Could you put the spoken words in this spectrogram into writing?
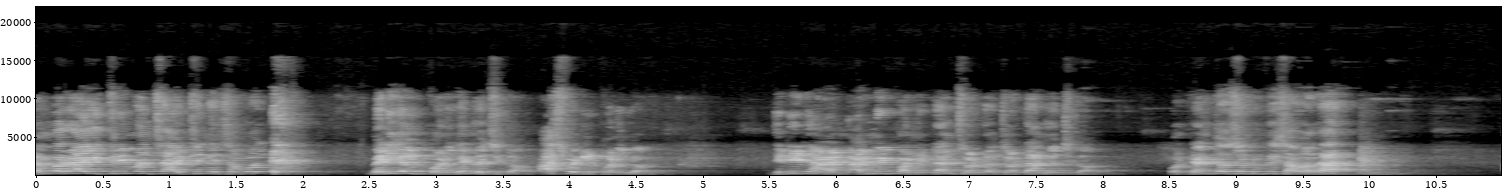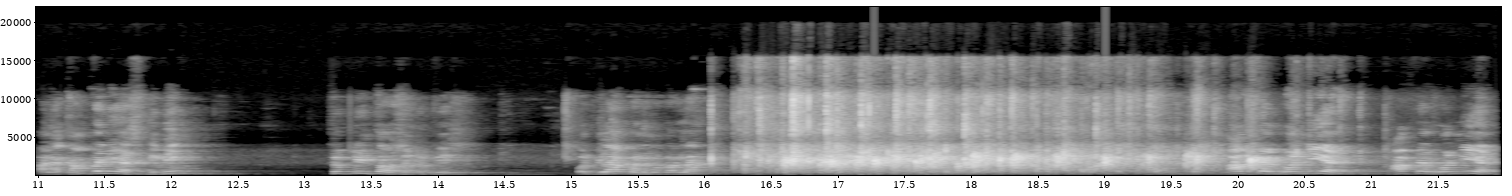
மெம்பர் ஆகி த்ரீ மந்த்ஸ் ஆயிடுச்சுன்னு சப்போஸ் மெடிக்கலுக்கு போனீங்கன்னு வச்சுக்கோ ஹாஸ்பிட்டலுக்கு போனீங்க. திடீர்னு அட்மிட் பண்ணிட்டான்னு சொல்ல சொல்லிட்டான்னு வச்சுக்கோ. ஒரு டென் தௌசண்ட் ருபீஸ் ஆகாதா? ஆனால் company as giving fifteen thousand rupees ஒரு கிளாப் பண்ணுங்க பார்க்கலாம் after one year after one year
